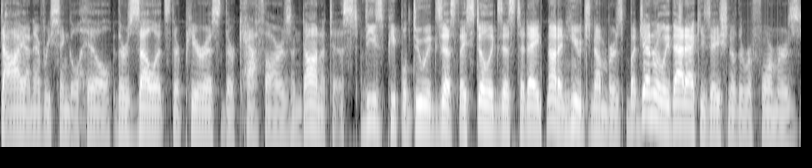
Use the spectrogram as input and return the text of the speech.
die on every single hill. They're zealots, they're purists, they're Cathars and Donatists. These people do exist. They still exist today, not in huge numbers, but generally that accusation of the reformers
